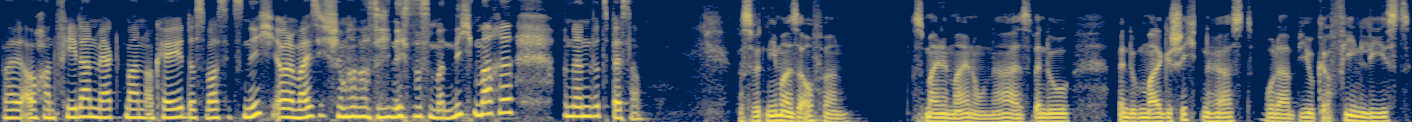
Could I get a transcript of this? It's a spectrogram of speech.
weil auch an Fehlern merkt man, okay, das war es jetzt nicht, aber dann weiß ich schon mal, was ich nächstes Mal nicht mache und dann wird's besser. Das wird niemals aufhören. Das ist meine Meinung. Ne? Also wenn du, wenn du mal Geschichten hörst oder Biografien liest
